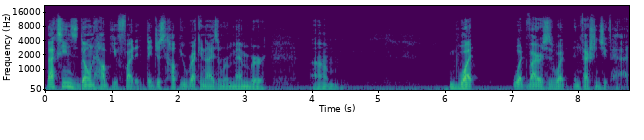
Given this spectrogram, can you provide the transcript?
Vaccines don't help you fight it. They just help you recognize and remember um, what what viruses, what infections you've had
